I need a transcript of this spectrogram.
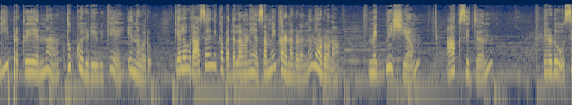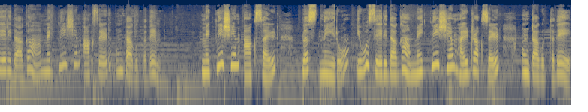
ಈ ಪ್ರಕ್ರಿಯೆಯನ್ನು ತುಕ್ಕು ಹಿಡಿಯುವಿಕೆ ಎನ್ನುವರು. ಕೆಲವು ರಾಸಾಯನಿಕ ಬದಲಾವಣೆಯ ಸಮೀಕರಣಗಳನ್ನು ನೋಡೋಣ. ಮೆಗ್ನೀಷಿಯಂ, ಆಕ್ಸಿಜನ್ ಎರಡು ಸೇರಿದಾಗ ಮೆಗ್ನೀಷಿಯಂ ಆಕ್ಸೈಡ್ ಉಂಟಾಗುತ್ತದೆ. ಮೆಗ್ನೀಷಿಯಂ ಆಕ್ಸೈಡ್ ಪ್ಲಸ್ ನೀರು, ಇವು ಸೇರಿದಾಗ ಮೆಗ್ನೀಷಿಯಂ ಹೈಡ್ರಾಕ್ಸೈಡ್ ಉಂಟಾಗುತ್ತದೆ.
